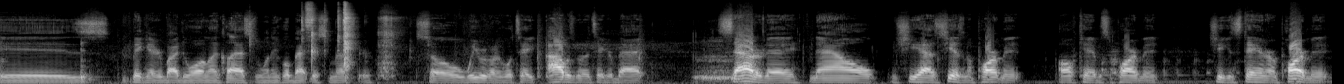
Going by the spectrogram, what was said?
is making everybody do online classes when they go back this semester. So we were gonna go take I was gonna take her back Saturday. Now she has she has an apartment, off campus apartment. She can stay in her apartment.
